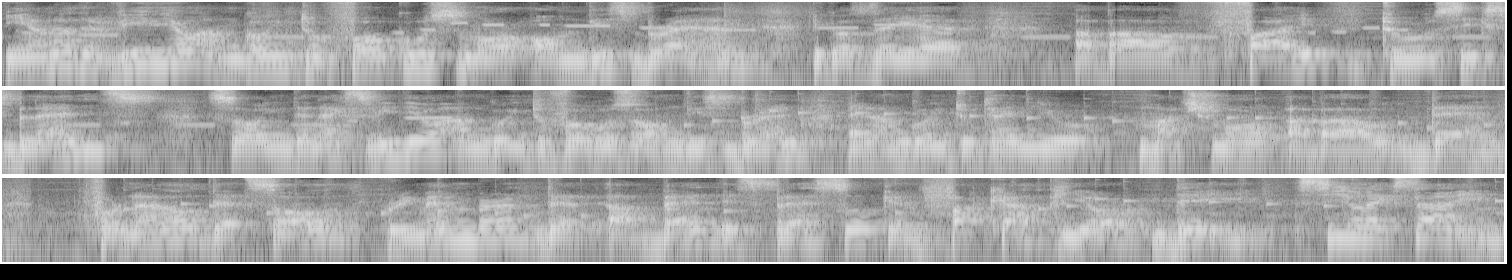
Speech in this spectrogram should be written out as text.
In another video I'm going to focus more on this brand because they have about 5 to 6 blends so in the next video I'm going to focus on this brand and I'm going to tell you much more about them For now, that's all. Remember that a bad espresso can fuck up your day. See you next time!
